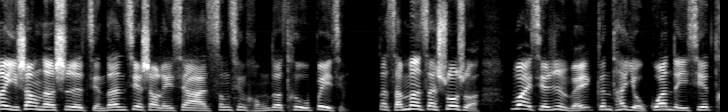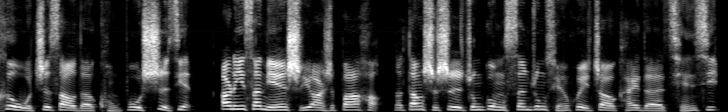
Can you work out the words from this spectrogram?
那以上呢是简单介绍了一下曾庆红的特务背景。那咱们再说说外界认为跟他有关的一些特务制造的恐怖事件。二零一三年十月二十八号，那当时是中共三中全会召开的前夕，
